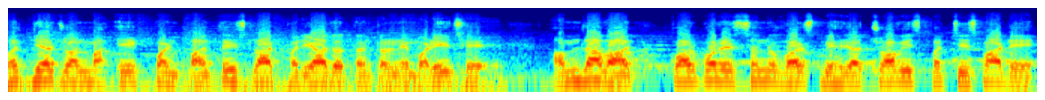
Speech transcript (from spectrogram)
મધ્ય ઝોનમાં એક પોઈન્ટ પાંત્રીસ લાખ ફરિયાદો તંત્રને મળી છે. અમદાવાદ કોર્પોરેશનનું વર્ષ બે હજાર ચોવીસ પચીસ માટે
